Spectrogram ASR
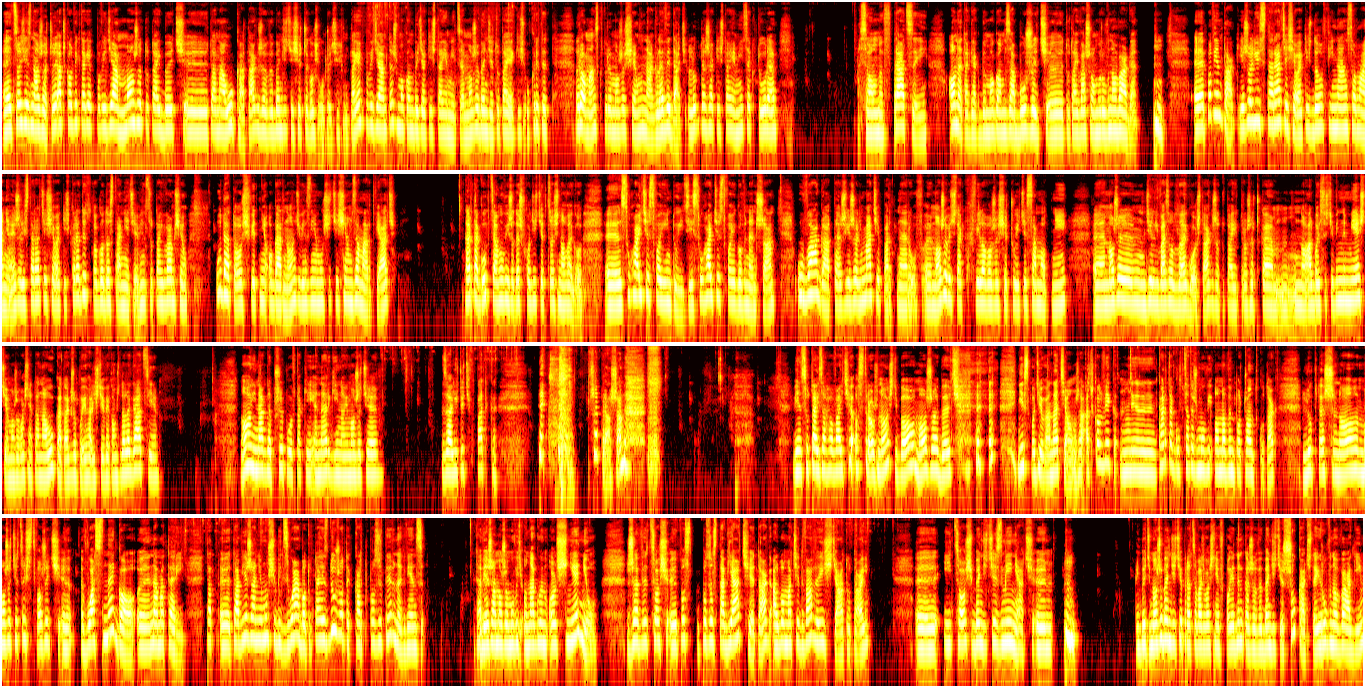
e, coś jest na rzeczy, aczkolwiek tak jak powiedziałam, może tutaj być y, ta nauka, tak, że wy będziecie się czegoś uczyć. Tak jak powiedziałam, też mogą być jakieś tajemnice, może będzie tutaj jakiś ukryty romans, który może się nagle wydać, lub też jakieś tajemnice, które są w pracy i one tak jakby mogą zaburzyć y, tutaj waszą równowagę. E, powiem tak, jeżeli staracie się o jakieś dofinansowania, jeżeli staracie się o jakiś kredyt, to go dostaniecie, więc tutaj Wam się uda to świetnie ogarnąć, więc nie musicie się zamartwiać. Karta głupca mówi, że też wchodzicie w coś nowego. E, słuchajcie swojej intuicji, słuchajcie swojego wnętrza. Uwaga też, jeżeli macie partnerów, e, może być tak chwilowo, że się czujecie samotni, e, może dzieli Was odległość, tak, że tutaj troszeczkę, no albo jesteście w innym mieście, może właśnie ta nauka, tak, że pojechaliście w jakąś delegację. No i nagle przypływ takiej energii, no i możecie zaliczyć wpadkę. Przepraszam. Więc tutaj zachowajcie ostrożność, bo może być niespodziewana ciąża. Aczkolwiek yy, karta głupca też mówi o nowym początku, tak? Lub też no, możecie coś stworzyć yy, własnego yy, na materii. Ta, yy, ta wieża nie musi być zła, bo tutaj jest dużo tych kart pozytywnych, więc ta wieża może mówić o nagłym olśnieniu, że wy coś y, pozostawiacie, tak? Albo macie dwa wyjścia tutaj y, i coś będziecie zmieniać. I być może będziecie pracować właśnie w pojedynkę, że wy będziecie szukać tej równowagi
